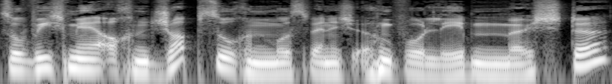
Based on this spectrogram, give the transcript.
So wie ich mir auch einen Job suchen muss, wenn ich irgendwo leben möchte,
